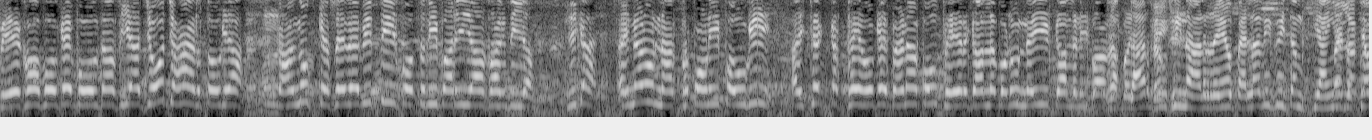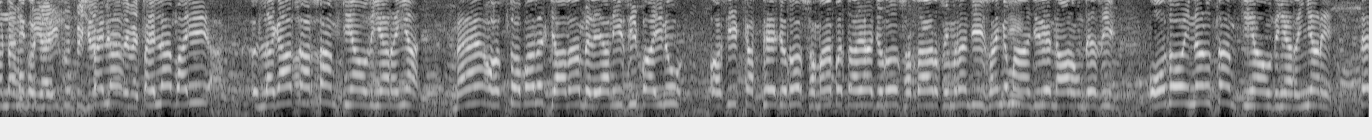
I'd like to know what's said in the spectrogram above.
ਬੇਖੌਫ ਹੋ ਕੇ ਬੋਲਦਾ ਸੀ, ਅੱਜ ਉਹ ਜਹਾਨ ਤੋਂ ਗਿਆ ਕੱਲ ਨੂੰ ਕਿਸੇ ਦੇ ਵੀ ਧੀ ਪੁੱਤ ਦੀ ਵਾਰੀ ਆ ਸਕਦੀ ਆ। ਠੀਕ ਆ? ਇਹਨਾਂ ਨੂੰ ਨੱਥ ਪਾਉਣੀ ਪਊਗੀ ਇੱਥੇ ਇਕੱਠੇ ਹੋ ਕੇ ਬਹਿਣਾ ਪਊ ਫੇਰ ਗੱਲ ਬਣੂ ਨਹੀਂ ਗੱਲ ਨਹੀਂ ਬਣਦੀ ਬਾਈ। ਰਫਤਾਰ ਤੁਸੀਂ ਨਾਲ ਰਹੇ ਹੋ ਪਹਿਲਾਂ ਵੀ ਕੋਈ ਧਮਕੀਆਂ ਆਈਆਂ ਦੱਸਿਆ ਉਹਨਾਂ ਨੇ ਕੁਝ ਪਹਿਲਾਂ ਪਹਿਲਾਂ ਬਾਈ ਲਗਾਤਾਰ ਧਮਕੀਆਂ ਆਉਂਦੀਆਂ ਰਹੀਆਂ। ਮੈਂ ਉਸ ਤੋਂ ਬਾਅਦ ਜ਼ਿਆਦਾ ਮਿਲਿਆ ਨਹੀਂ ਸੀ ਬਾਈ ਨੂੰ। ਅਸੀਂ ਇਕੱਠੇ ਜਦੋਂ ਸਮਾਂ ਬਤਾਇਆ ਜਦੋਂ ਸਰਦਾਰ ਸਿਮਰਨਜੀਤ ਸਿੰਘ ਮਾਨ ਜੀ ਦੇ ਨਾਲ ਹੁੰਦੇ ਸੀ ਉਦੋਂ ਇਹਨਾਂ ਨੂੰ ਧਮਕੀਆਂ ਆਉਂਦੀਆਂ ਰਹੀਆਂ ਨੇ। ਤੇ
